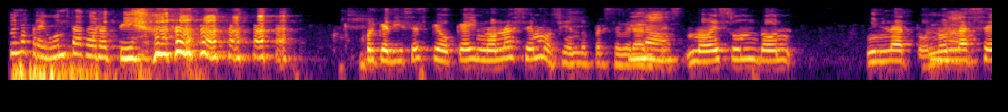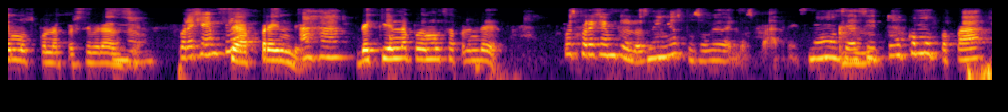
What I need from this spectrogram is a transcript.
Buena pregunta, Dorothy. Porque dices que, ok, no nacemos siendo perseverantes. No, es un don innato, no, No. nacemos con la perseverancia. No. Por ejemplo, Se aprende. ajá, ¿De quién la podemos aprender? pues por ejemplo, los niños, pues obvio de los padres, ¿no? O sea, si tú como papá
